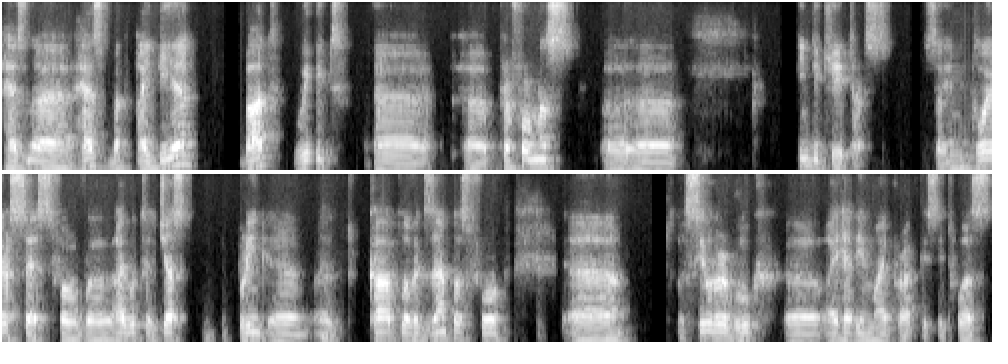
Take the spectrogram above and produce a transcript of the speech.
has, uh, has but idea, but with uh, uh, performance indicators. So employer says for, uh, I would just bring uh, a couple of examples for uh, silver book uh, I had in my practice. It was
